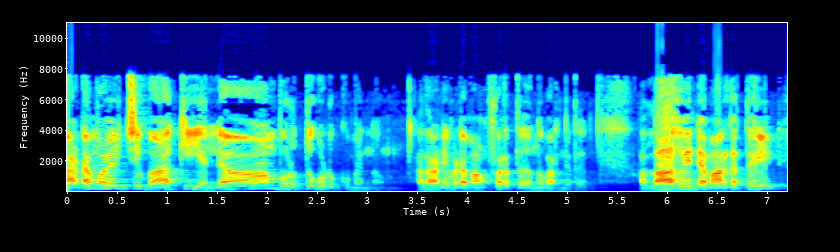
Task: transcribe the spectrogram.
കടമൊഴിച്ച് ബാക്കി എല്ലാം പുറത്തു കൊടുക്കുമെന്നും. അതാണ് ഇവിടെ മഹ്ഫറത്ത് എന്ന് പറഞ്ഞത്. അള്ളാഹുവിന്റെ മാർഗത്തിൽ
